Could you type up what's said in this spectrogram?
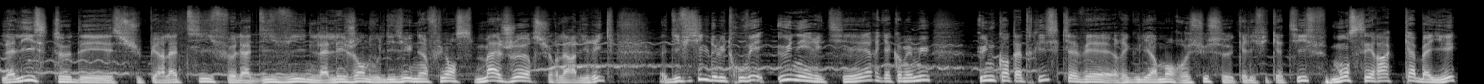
la liste des superlatifs, la divine, la légende, vous le disiez, une influence majeure sur l'art lyrique. Difficile de lui trouver une héritière. Il y a quand même eu une cantatrice qui avait régulièrement reçu ce qualificatif, Montserrat Caballé,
